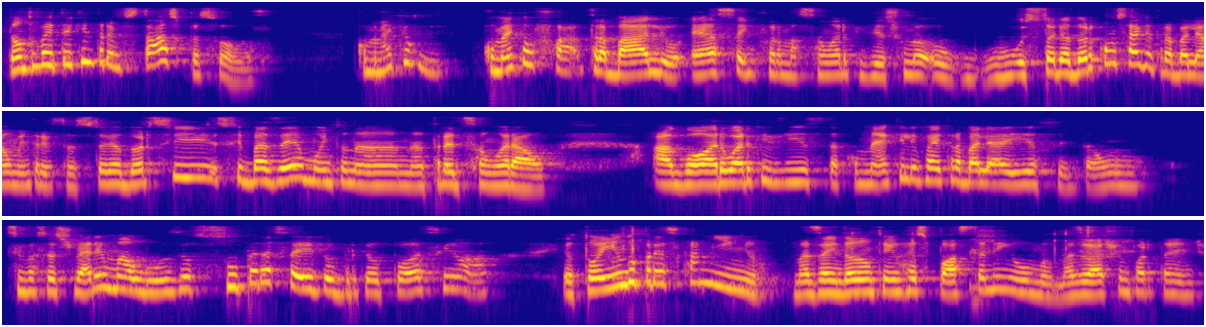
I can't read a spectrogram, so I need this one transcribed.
Então tu vai ter que entrevistar as pessoas. Como é que eu, como é que eu trabalho essa informação arquivística? O, o, historiador consegue trabalhar uma entrevista, o historiador se, se baseia muito na, na tradição oral. Agora, o arquivista, como é que ele vai trabalhar isso? Então, se vocês tiverem uma luz, eu super aceito, porque eu tô assim, ó, eu estou indo para esse caminho, mas ainda não tenho resposta nenhuma, mas eu acho importante.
